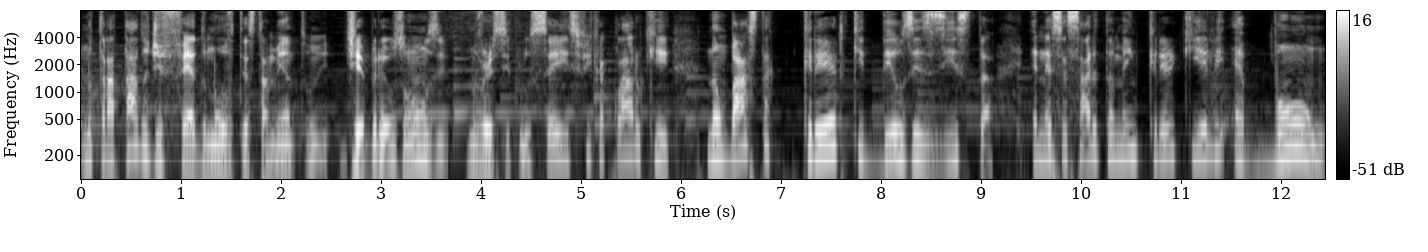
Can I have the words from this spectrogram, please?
No Tratado de Fé do Novo Testamento de Hebreus 11, no versículo 6, fica claro que não basta crer que Deus exista, é necessário também crer que Ele é bom,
